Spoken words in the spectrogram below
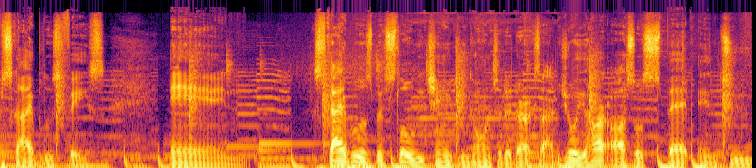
Skye Blue's face, and Skye Blue has been slowly changing, going to the dark side. Julia Hart also spat into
